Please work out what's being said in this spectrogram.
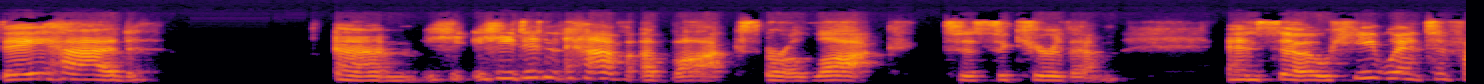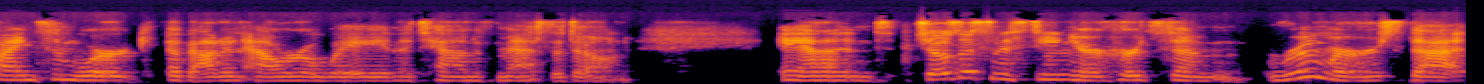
they had um, he, he didn't have a box or a lock to secure them. And so he went to find some work about an hour away in the town of Macedon. And Joseph Smith Sr. heard some rumors that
